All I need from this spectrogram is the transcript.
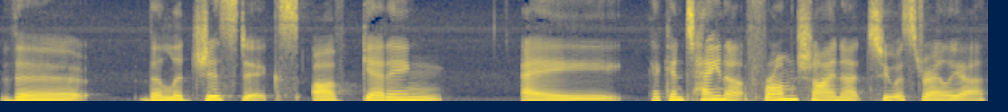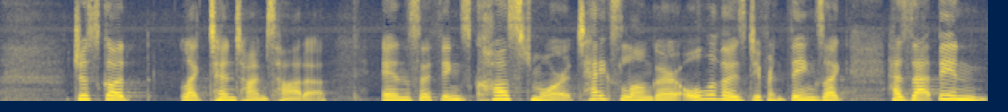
the, the logistics of getting a, a container from China to Australia just got like 10 times harder. And so things cost more, it takes longer, all of those different things. Like, has that been,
